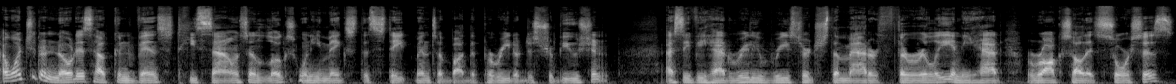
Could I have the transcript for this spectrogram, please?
I want you to notice how convinced he sounds and looks when he makes the statement about the Pareto distribution, as if he had really researched the matter thoroughly and he had rock solid sources.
